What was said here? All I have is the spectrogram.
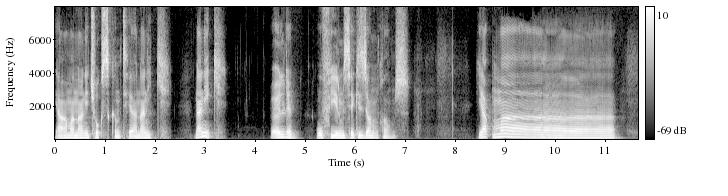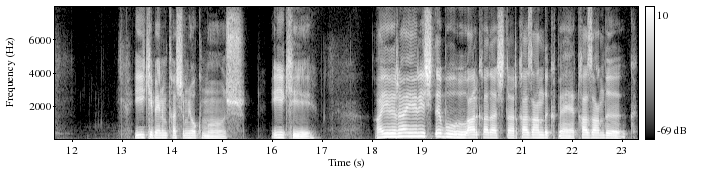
Ya ama Nani çok sıkıntı ya. Nanik. Nanik. Öldün. Uf 28 canım kalmış. Yapma. İyi ki benim taşım yokmuş. İyi ki. Hayır hayır işte bu arkadaşlar kazandık be kazandık.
